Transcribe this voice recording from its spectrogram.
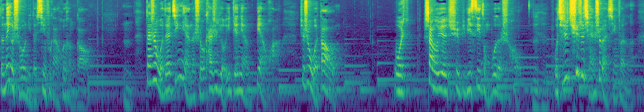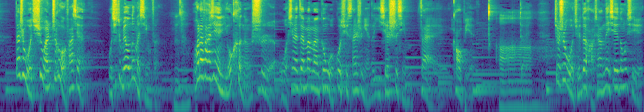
的那个时候，你的幸福感会很高，嗯。但是我在今年的时候开始有一点点变化，就是我到我上个月去 BBC 总部的时候，我其实去之前是很兴奋的，但是我去完之后，我发现我其实没有那么兴奋。嗯我后来发现，有可能是我现在在慢慢跟我过去三十年的一些事情在告别，啊，对就是我觉得好像那些东西，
